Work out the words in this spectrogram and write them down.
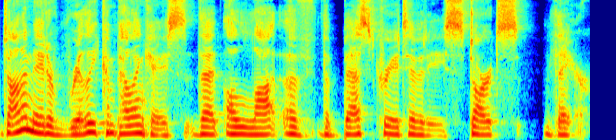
Donna made a really compelling case that a lot of the best creativity starts there.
